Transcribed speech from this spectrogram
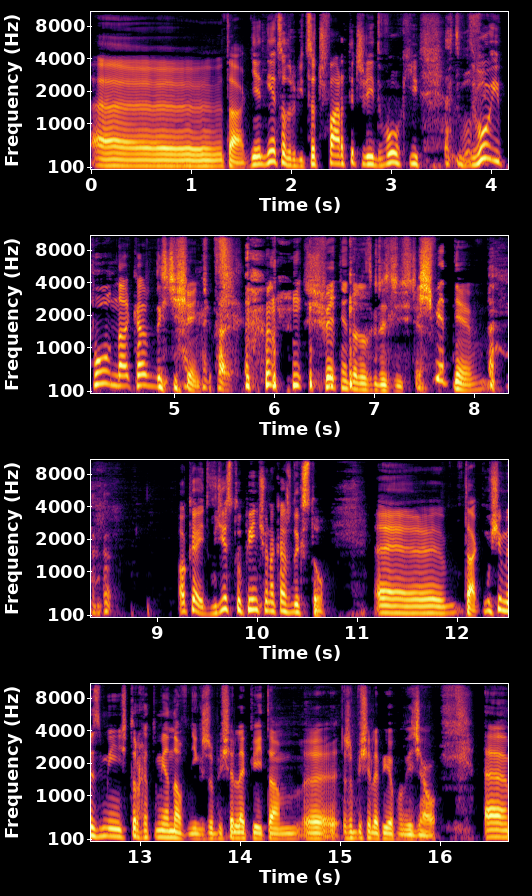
E, tak, nie, nie co drugi, co czwarty, czyli dwóch i, dwóch i pół na każdych dziesięciu. tak. Świetnie to rozgryźliście. Świetnie. Okej, okay, 25 na każdych 100. E, tak, musimy zmienić trochę tu mianownik, żeby się lepiej tam, e, żeby się lepiej opowiedziało. E,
